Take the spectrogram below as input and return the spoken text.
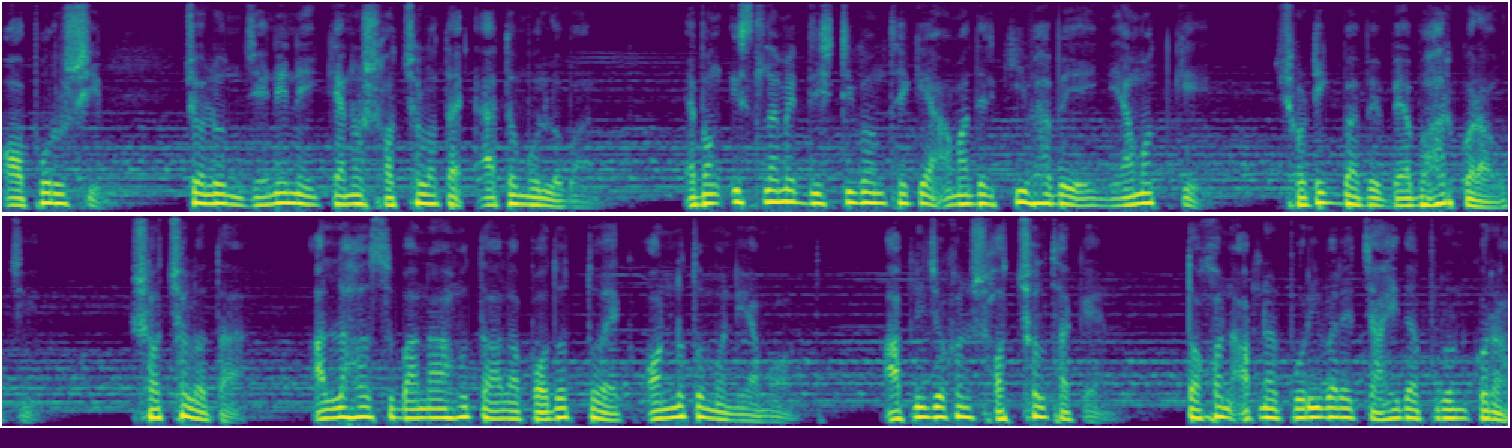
অপরসীম, চলুন জেনে নেই কেন সচ্ছলতা এত মূল্যবান এবং ইসলামের দৃষ্টিকোণ থেকে আমাদের কীভাবে এই নিয়ামতকে সঠিকভাবে ব্যবহার করা উচিত। সচ্ছলতা আল্লাহ সুবানাহ তাআলা প্রদত্ত এক অন্যতম নিয়ামত। আপনি যখন সচ্ছল থাকেন, তখন আপনার পরিবারের চাহিদা পূরণ করা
